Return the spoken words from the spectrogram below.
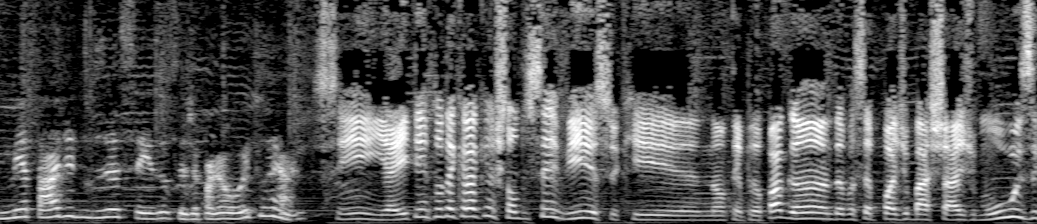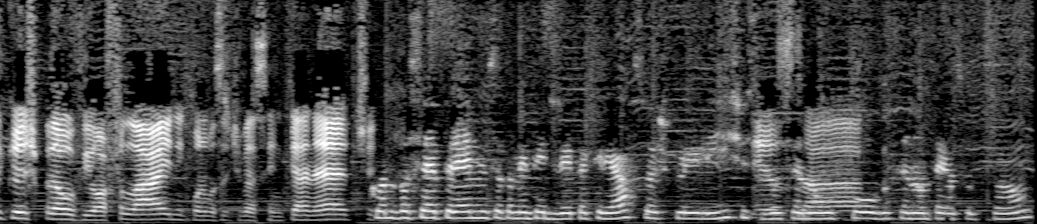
metade de 16, ou seja, paga 8 reais. Sim, e aí tem toda aquela questão do serviço, que não tem propaganda, você pode baixar as músicas pra ouvir offline quando você tiver sem internet. Quando você é prêmio, você também tem direito a criar suas playlists. Se você não Exato. for, você não tem essa opção.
